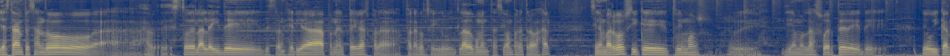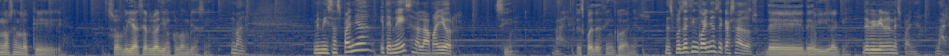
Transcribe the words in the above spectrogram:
ya estaba empezando a- a- esto de la ley de, de extranjería a poner pegas para, para conseguir la documentación para trabajar. Sin embargo, sí que tuvimos, eh, digamos, la suerte de, de- de ubicarnos en lo que solía hacer yo allí en Colombia, sí. Vale. Venís a España y tenéis a la mayor. Sí, Vale. después de cinco años Después de cinco años de casados, de, de vivir aquí. de vivir en España. Vale.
